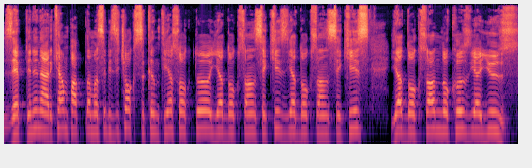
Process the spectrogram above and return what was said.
Zeppelin'in erken patlaması bizi çok sıkıntıya soktu. Ya 98 ya 98 ya 99 ya 100.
